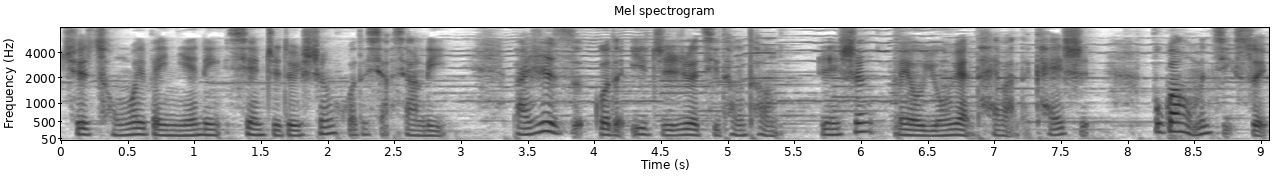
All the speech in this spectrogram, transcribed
却从未被年龄限制对生活的想象力，把日子过得一直热气腾腾。人生没有永远太晚的开始。不管我们几岁，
